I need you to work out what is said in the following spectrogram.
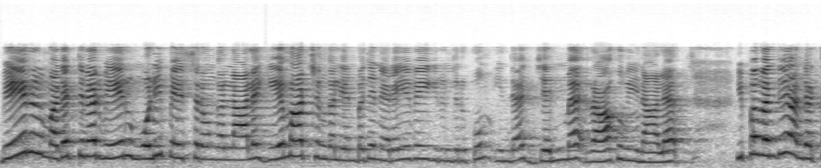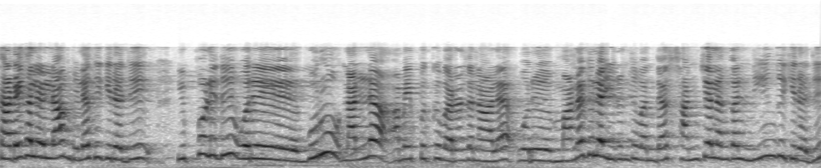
வேறு மதத்தினர் வேறு மொழி பேசுறவங்கனால ஏமாற்றங்கள் என்பது நிறையவே இருந்திருக்கும் இந்த ஜென்ம ராகுவினால. இப்ப வந்து அந்த தடைகள் எல்லாம் விலகுகிறது. இப்பொழுது ஒரு குரு நல்ல அமைப்புக்கு வர்றதுனால ஒரு மனதுல இருந்து வந்த சஞ்சலங்கள் நீங்குகிறது.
